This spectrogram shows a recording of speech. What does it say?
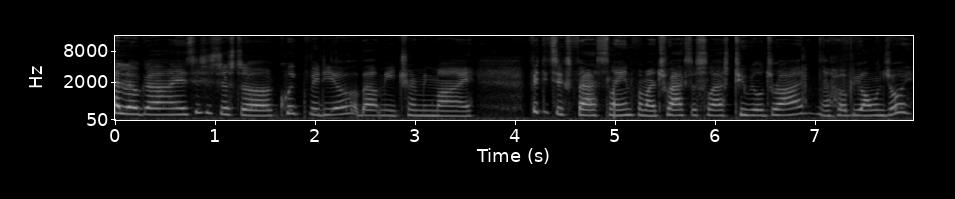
Hello guys, this is just a quick video about me trimming my 56 Fastlane for my Traxxas slash two-wheel drive. I hope you all enjoy.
